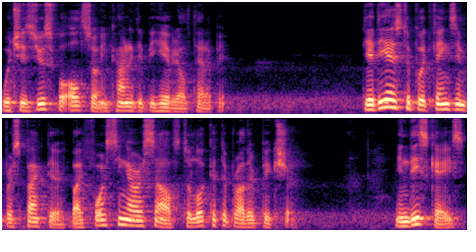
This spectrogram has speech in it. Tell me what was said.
which is useful also in cognitive behavioral therapy. The idea is to put things in perspective by forcing ourselves to look at the broader picture. In this case,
